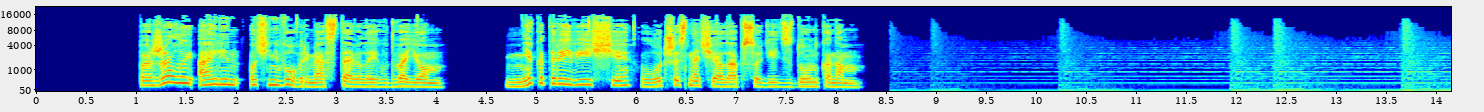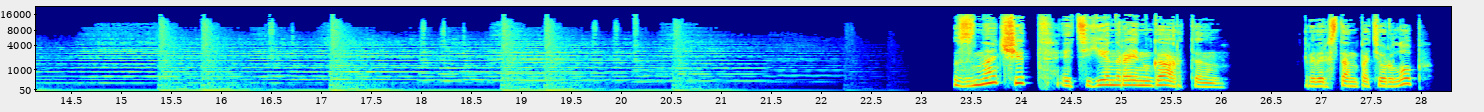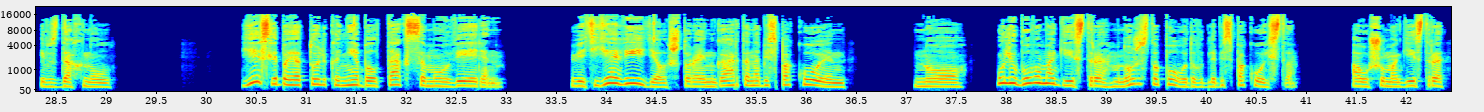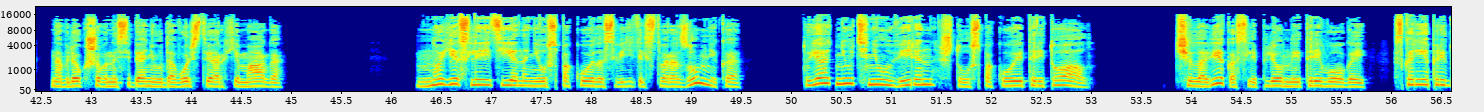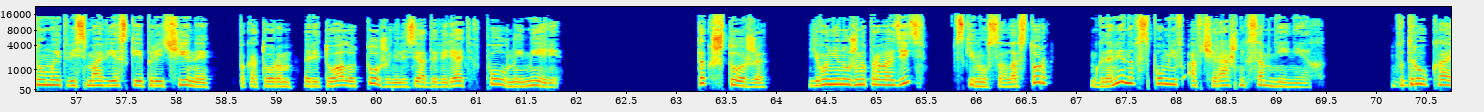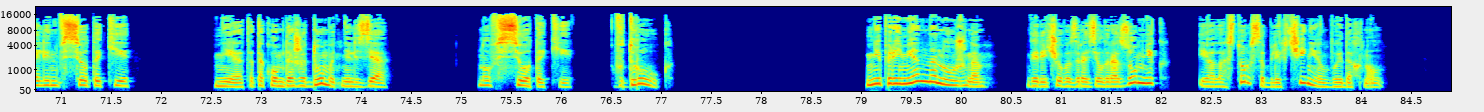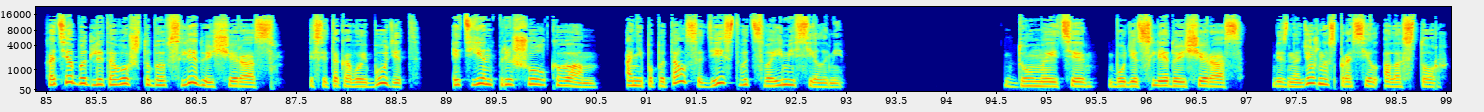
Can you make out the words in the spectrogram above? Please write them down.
Пожалуй, Айлин очень вовремя оставила их вдвоем. Некоторые вещи лучше сначала обсудить с Дунканом. Значит, Этьен Рейнгартен. Раверстан потер лоб и вздохнул. Если бы я только не был так самоуверен. Ведь я видел, что Рейнгартен обеспокоен, но у любого магистра множество поводов для беспокойства. А уж у магистра, навлекшего на себя неудовольствие архимага. Но если Этьена не успокоило свидетельство разумника, то я отнюдь не уверен, что успокоит ритуал. Человек, ослепленный тревогой, скорее придумает весьма веские причины, по которым ритуалу тоже нельзя доверять в полной мере. Так что же, его не нужно проводить? вскинулся Ластор, мгновенно вспомнив о вчерашних сомнениях. Вдруг Айлин все таки Нет, о таком даже думать нельзя. Но все таки вдруг Непременно нужно, горячо возразил разумник, и Аластор с облегчением выдохнул. Хотя бы для того, чтобы в следующий раз, если таковой будет, Этьен пришел к вам, а не попытался действовать своими силами. Думаете, будет следующий раз? безнадежно спросил Аластор.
